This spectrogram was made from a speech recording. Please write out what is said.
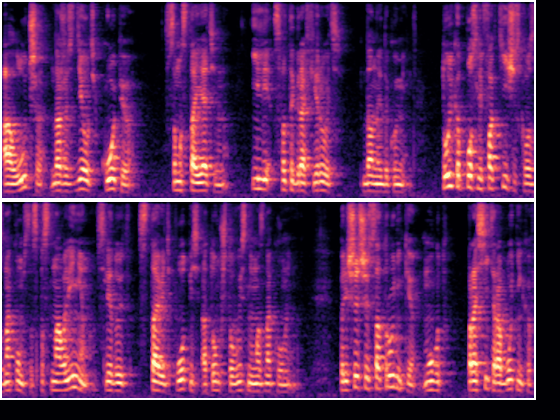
А лучше даже сделать копию самостоятельно или сфотографировать данный документ. Только после фактического знакомства с постановлением следует ставить подпись о том, что вы с ним ознакомлены. Пришедшие сотрудники могут просить работников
